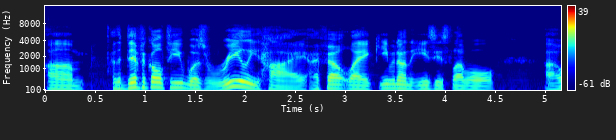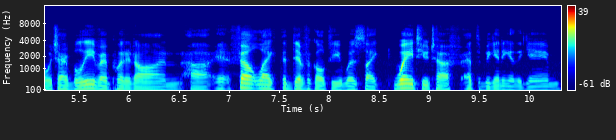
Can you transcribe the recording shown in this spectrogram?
Um, the difficulty was really high. I felt like even on the easiest level, uh, which I believe I put it on, uh, it felt like the difficulty was like way too tough at the beginning of the game.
